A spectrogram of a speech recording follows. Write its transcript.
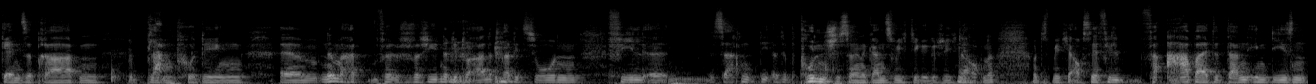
Gänsebraten, Plumpudding. Ähm, ne, man hat verschiedene Rituale, Traditionen, viel äh, Sachen, die, also Punsch ist eine ganz wichtige Geschichte ja. auch. Ne? Und es wird ja auch sehr viel verarbeitet dann in diesen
